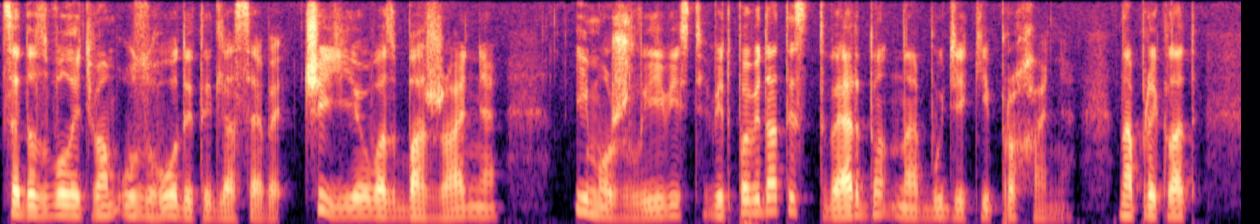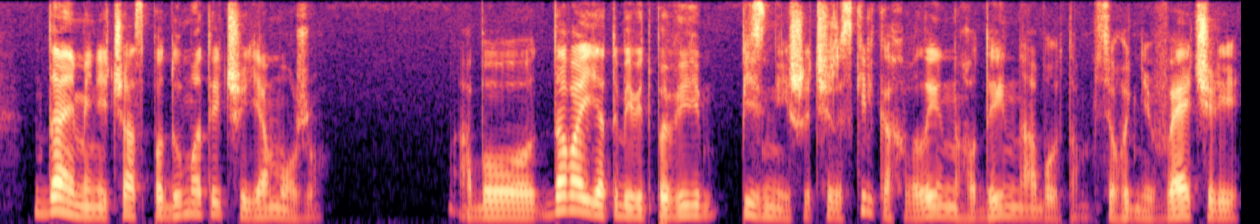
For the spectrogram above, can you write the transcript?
Це дозволить вам узгодити для себе, чи є у вас бажання і можливість відповідати ствердо на будь-які прохання. Наприклад, дай мені час подумати, чи я можу. Або давай я тобі відповім пізніше, через кілька хвилин, годин, або там сьогодні ввечері.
